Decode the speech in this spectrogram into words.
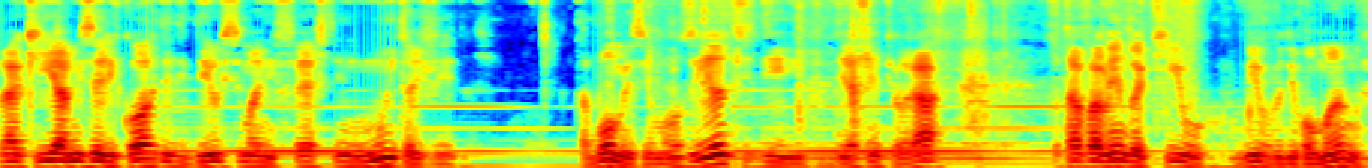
para que a misericórdia de Deus se manifeste em muitas vidas. Tá bom, meus irmãos? E antes de, de a gente orar, eu estava lendo aqui o livro de Romanos,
